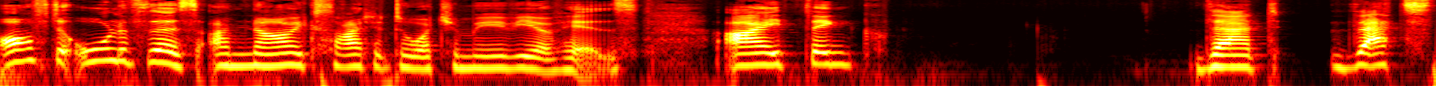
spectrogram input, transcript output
After all of this, I'm now excited to watch a movie of his. I think that that's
